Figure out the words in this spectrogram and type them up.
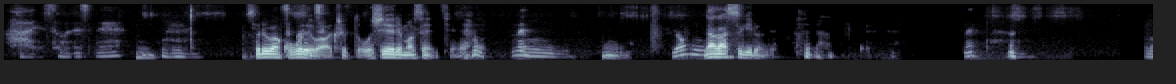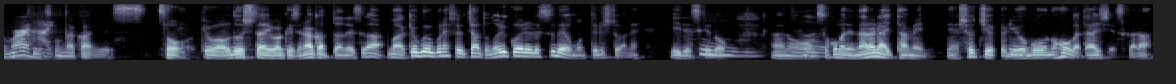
はいそうですね。それはここではちょっと教えれませんっていうね。ね。うん。うんうん。4長すぎるんで、この前そんな感じです。そう、今日は脅したいわけじゃなかったんですが、まあ、極力ね、それちゃんと乗り越えれる術を持ってる人はね、いいですけど、うん。あの、はい。そこまでならないために、ね、処置より予防の方が大事ですから、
